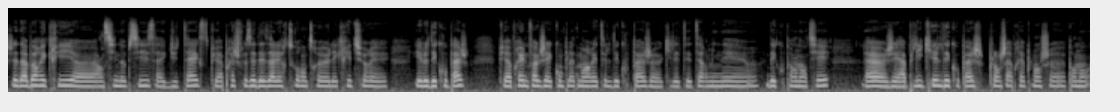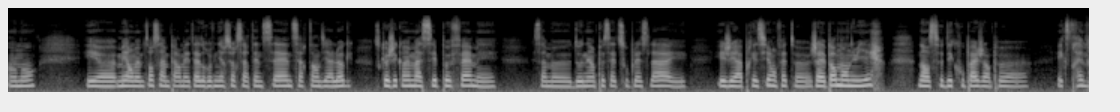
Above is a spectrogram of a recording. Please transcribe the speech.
j'ai d'abord écrit euh, un synopsis avec du texte, puis après je faisais des allers-retours entre l'écriture et, le découpage. Puis après, une fois que j'ai complètement arrêté le découpage, euh, qu'il était terminé, euh, découpé en entier, là j'ai appliqué le découpage planche après planche pendant un an. Et, mais en même temps, ça me permettait de revenir sur certaines scènes, certains dialogues, ce que j'ai quand même assez peu fait, mais ça me donnait un peu cette souplesse-là. Et, et j'ai apprécié, en fait, j'avais peur de m'ennuyer dans ce découpage un peu extrême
